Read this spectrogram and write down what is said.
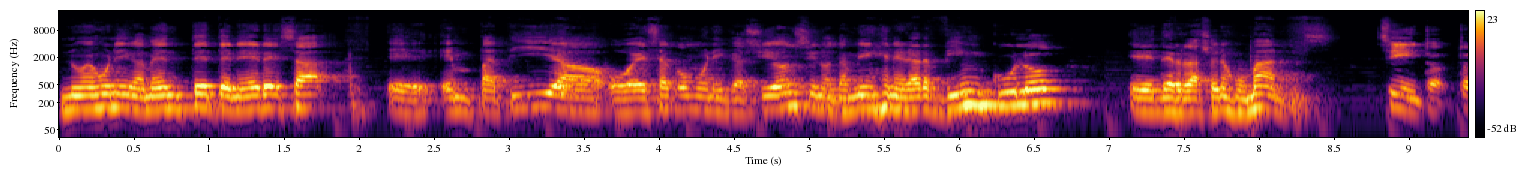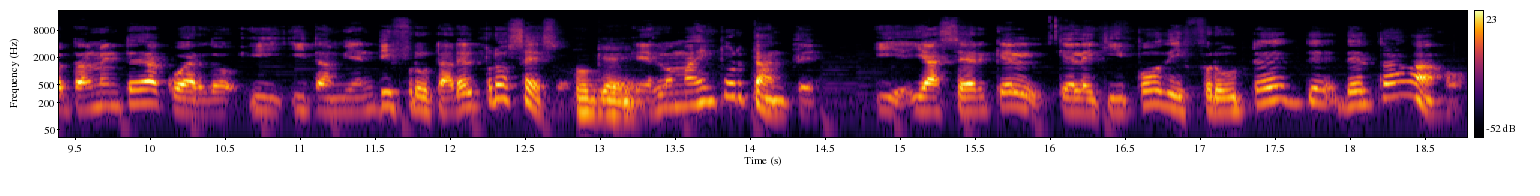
no es únicamente tener esa eh, empatía o esa comunicación, sino también generar vínculo eh, de relaciones humanas. Sí, to- totalmente de acuerdo. Y, y también disfrutar el proceso, que es lo más importante. Y, y hacer que el, que el equipo disfrute de- del trabajo.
